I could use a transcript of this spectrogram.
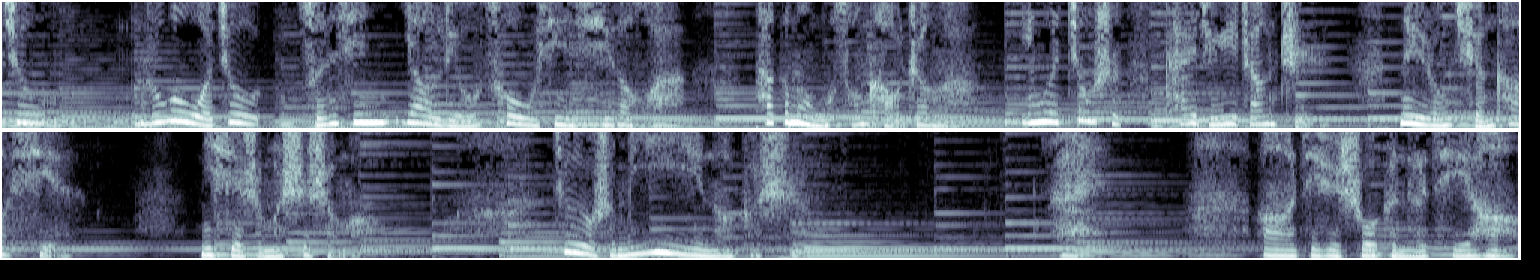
就如果我就存心要留错误信息的话，他根本无从考证啊。因为就是开局一张纸，内容全靠写，你写什么是什么，这个有什么意义呢？可是，唉，啊，继续说肯德基哈，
